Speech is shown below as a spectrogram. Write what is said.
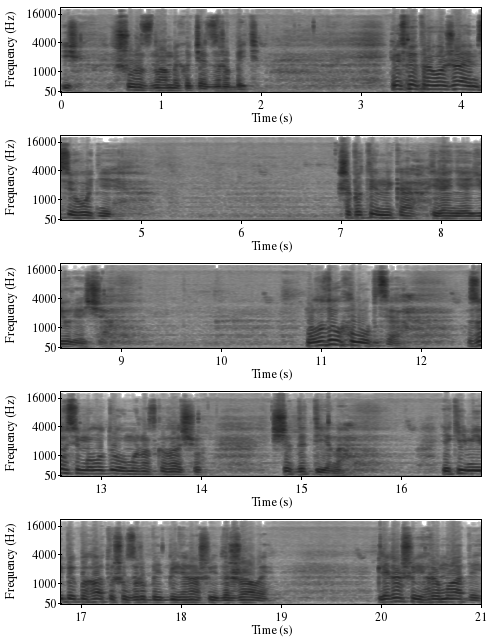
і що з нами хочуть зробити. І ось ми проважаємо сьогодні шепотинника Євгенія Юрійовича. Молодого хлопця, зовсім молодого, можна сказати, що ще дитина який міг би багато що зробити для нашої держави, для нашої громади.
